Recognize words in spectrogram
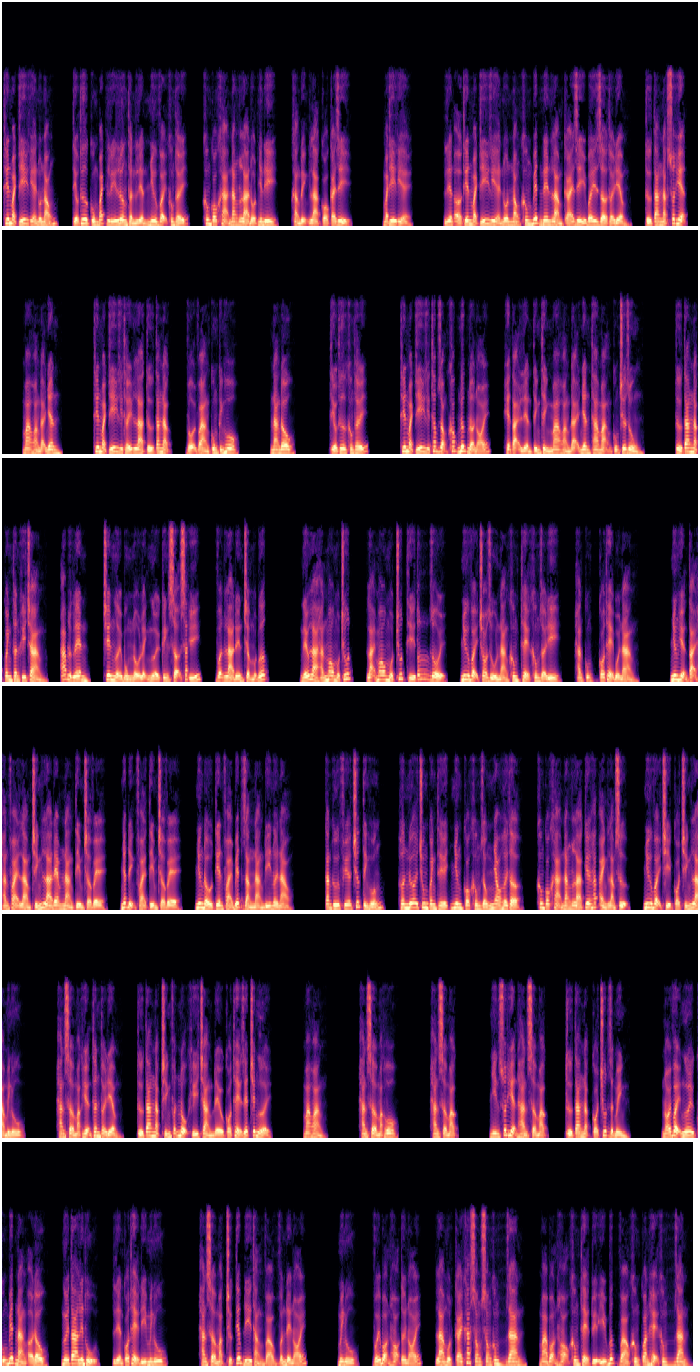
Thiên mạch đi thì nôn nóng, tiểu thư cùng Bách Lý Lương Thần liền như vậy không thấy, không có khả năng là đột nhiên đi, khẳng định là có cái gì. Mạch đi thì Liên ở thiên mạch đi thì nôn nóng không biết nên làm cái gì bây giờ thời điểm, tử tăng nặc xuất hiện. Ma hoàng đại nhân. Thiên mạch đi thì thấy là tử tăng nặc, vội vàng cung kính hô. Nàng đâu? Tiểu thư không thấy. Thiên mạch đi thì thấp giọng khóc nước nở nói, hiện tại liền tính thỉnh ma hoàng đại nhân tha mạng cũng chưa dùng. Tử tăng nặc quanh thân khí chàng, áp lực lên, trên người bùng nổ lệnh người kinh sợ sắc ý, vẫn là đến chậm một bước. Nếu là hắn mau một chút, lại mau một chút thì tốt rồi, như vậy cho dù nàng không thể không rời đi, hắn cũng có thể bồi nàng. Nhưng hiện tại hắn phải làm chính là đem nàng tìm trở về, nhất định phải tìm trở về, nhưng đầu tiên phải biết rằng nàng đi nơi nào. Căn cứ phía trước tình huống, hơn nữa chung quanh thế nhưng có không giống nhau hơi thở, không có khả năng là kia hắc ảnh làm sự, như vậy chỉ có chính là Minh U. Hàn sở mặc hiện thân thời điểm, tử tăng nặc chính phẫn nộ khí chàng đều có thể giết chết người. Ma Hoàng. Hàn sở mặc hô. Hàn sở mặc. Nhìn xuất hiện hàn sở mặc, tử tăng nặc có chút giật mình. Nói vậy ngươi cũng biết nàng ở đâu, ngươi ta liên thủ, liền có thể đi Minh U. Hàn sở mặc trực tiếp đi thẳng vào vấn đề nói. Minh U, với bọn họ tới nói, là một cái khác song song không gian, mà bọn họ không thể tùy ý bước vào không quan hệ không gian.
